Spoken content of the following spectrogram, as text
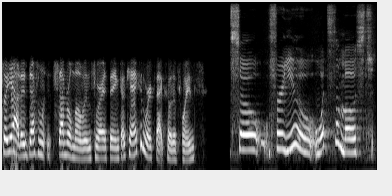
so yeah there's definitely several moments where i think okay i could work that code of points so, for you, what's the most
